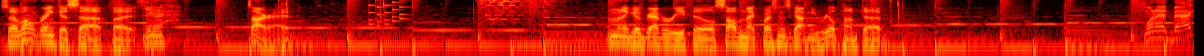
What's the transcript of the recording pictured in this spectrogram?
So it won't rank us up, but eh, yeah, it's alright. I'm gonna go grab a refill. Solving that question's got me real pumped up. Wanna head back?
